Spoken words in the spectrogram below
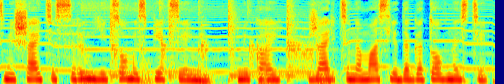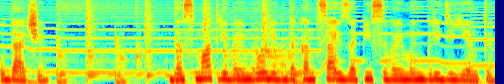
смешайте с сырым яйцом и специями, мюкай, жарьте на масле до готовности, удачи! Досматриваем ролик до конца и записываем ингредиенты.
